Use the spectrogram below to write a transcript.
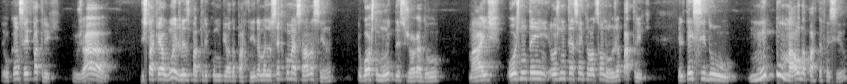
Eu cansei de Patrick. Eu já destaquei algumas vezes Patrick como o pior da partida, mas eu sempre começava assim, né? Eu gosto muito desse jogador, mas hoje não tem, hoje não tem essa introdução não. Hoje é Patrick. Ele tem sido muito mal na parte defensiva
